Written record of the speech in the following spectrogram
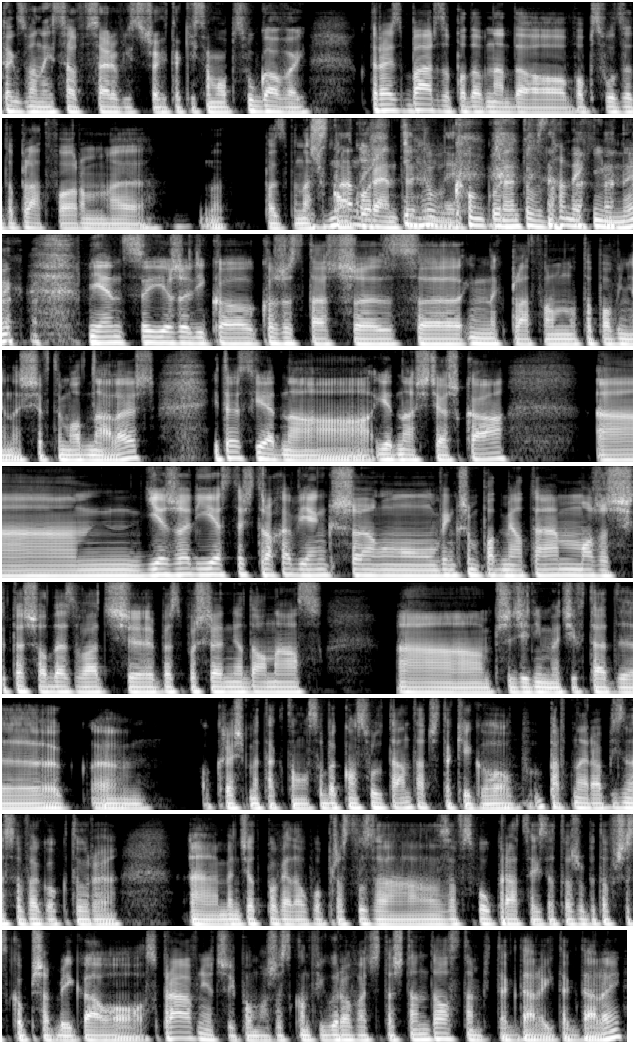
tak zwanej self-service, czyli takiej samoobsługowej, która jest bardzo podobna do, w obsłudze do platform no, powiedzmy naszych konkurentów, innych. konkurentów znanych innych. Więc jeżeli ko korzystasz z innych platform, no to powinieneś się w tym odnaleźć. I to jest jedna, jedna ścieżka. Jeżeli jesteś trochę większym, większym podmiotem, możesz się też odezwać e, bezpośrednio do nas. Przydzielimy ci wtedy, określmy tak tą osobę konsultanta, czy takiego partnera biznesowego, który e, będzie odpowiadał po prostu za, za współpracę i za to, żeby to wszystko przebiegało sprawnie, czyli pomoże skonfigurować też ten dostęp i tak dalej, i tak dalej.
